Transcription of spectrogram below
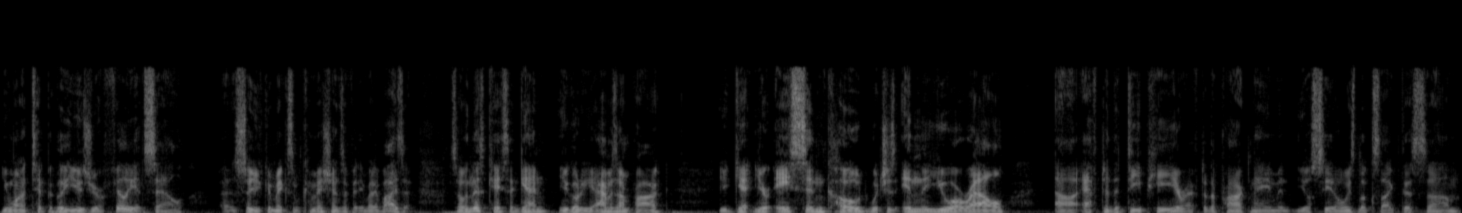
You want to typically use your affiliate sale uh, so you can make some commissions if anybody buys it. So in this case, again, you go to your Amazon product, you get your ASIN code, which is in the URL uh, after the DP or after the product name, and you'll see it always looks like this um,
